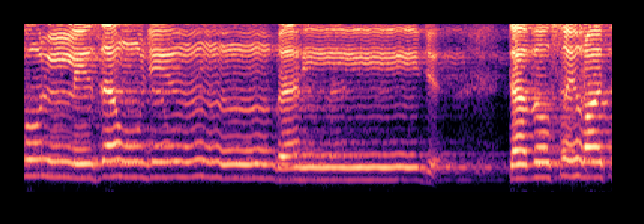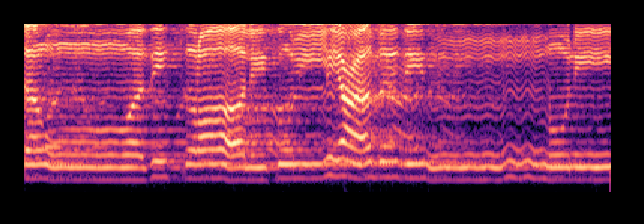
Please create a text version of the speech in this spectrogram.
كل زوج بهيج تبصرة وذكرى لكل عبد منيب.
